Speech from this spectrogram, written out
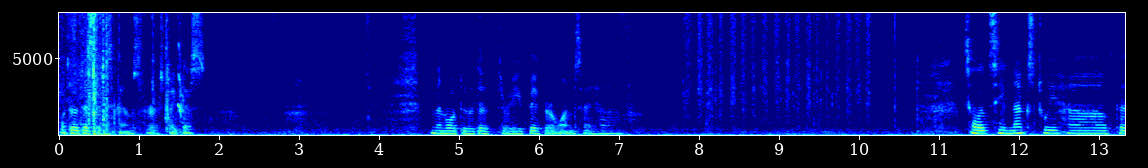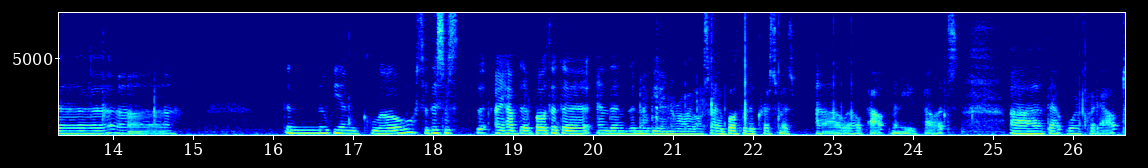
we'll do the six pounds first, I guess. And then we'll do the three bigger ones I have. So let's see, next we have the, uh, the Nubian Glow. So this is, the, I have the both of the, and then the Nubian Royal. So I have both of the Christmas uh, little palette, mini palettes uh, that were put out.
